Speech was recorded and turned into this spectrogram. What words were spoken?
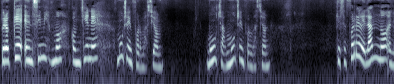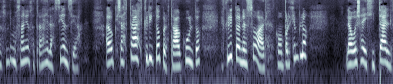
pero que en sí mismo contiene mucha información, mucha, mucha información, que se fue revelando en los últimos años a través de la ciencia. Algo que ya estaba escrito, pero estaba oculto, escrito en el Zohar, como por ejemplo la huella digital,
